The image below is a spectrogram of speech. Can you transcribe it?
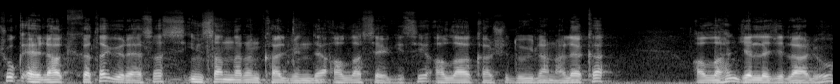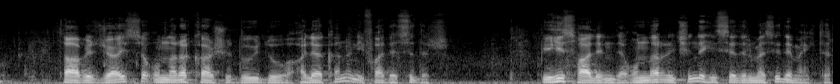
Çok ehli hakikata göre esas insanların kalbinde Allah sevgisi, Allah'a karşı duyulan alaka, Allah'ın Celle Celaluhu tabir caizse onlara karşı duyduğu alakanın ifadesidir. Bir his halinde onların içinde hissedilmesi demektir.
